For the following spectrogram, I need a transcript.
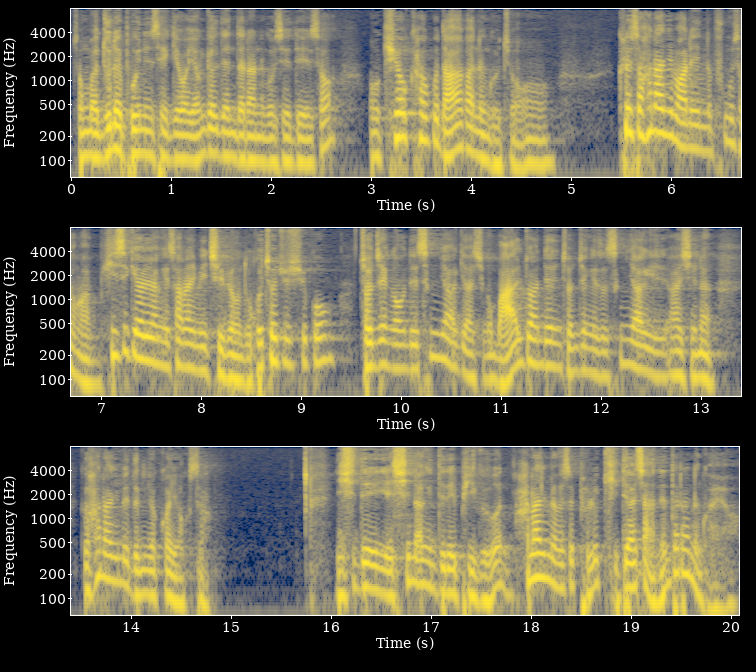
정말 눈에 보이는 세계와 연결된다라는 것에 대해서 어, 기억하고 나아가는 거죠. 그래서 하나님 안에 있는 풍성함, 향해서 하나님이 질병도 고쳐주시고 전쟁 가운데 승리하게 하시고 말도 안 되는 전쟁에서 승리하게 하시는 그 하나님의 능력과 역사. 이 시대의 신앙인들의 비극은 하나님 향해서 별로 기대하지 않는다라는 거예요.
